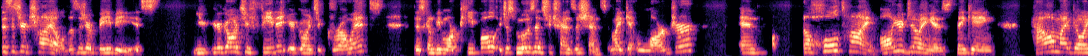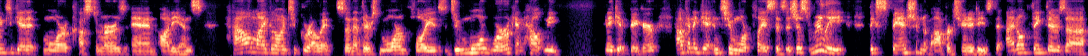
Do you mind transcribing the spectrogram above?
This is your child. This is your baby. It's, you, you're going to feed it. You're going to grow it. There's going to be more people. It just moves into transitions. It might get larger and the whole time, all you're doing is thinking, how am I going to get it more customers and audience? How am I going to grow it so that there's more employees to do more work and help me make it bigger? How can I get into more places? It's just really the expansion of opportunities. That I don't think there's a,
